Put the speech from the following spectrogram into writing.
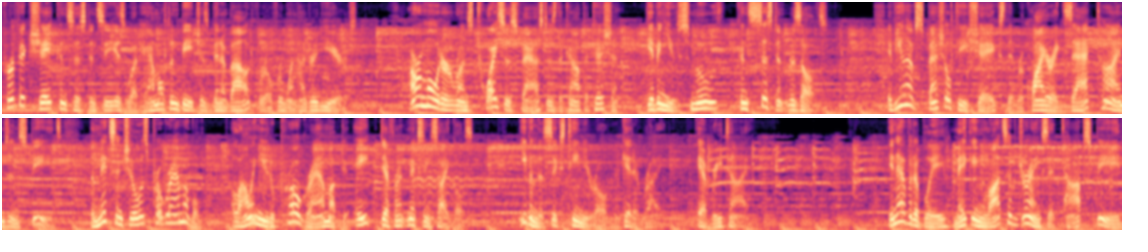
Perfect shake consistency is what Hamilton Beach has been about for over 100 years. Our motor runs twice as fast as the competition, giving you smooth, consistent results. If you have specialty shakes that require exact times and speeds, the Mix and Chill is programmable, allowing you to program up to eight different mixing cycles. Even the 16-year-old will get it right, every time. Inevitably, making lots of drinks at top speed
